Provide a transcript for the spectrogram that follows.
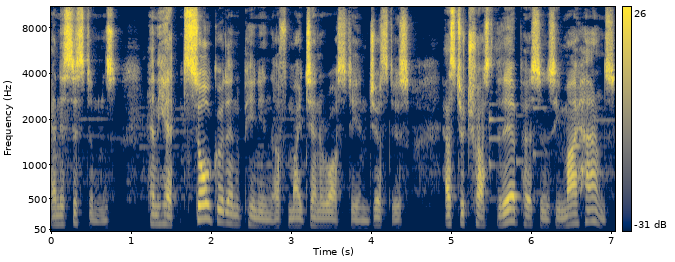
and assistance, and he had so good an opinion of my generosity and justice as to trust their persons in my hands,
